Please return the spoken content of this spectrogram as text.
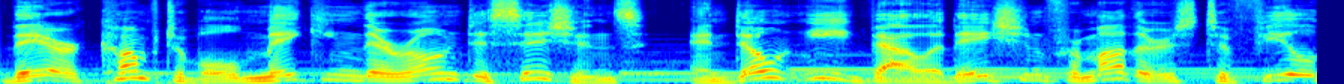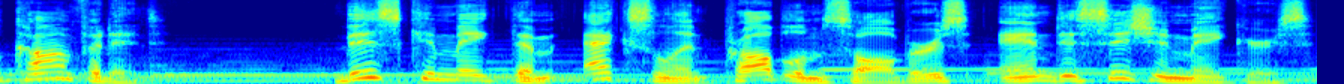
They are comfortable making their own decisions and don't need validation from others to feel confident. This can make them excellent problem solvers and decision makers,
